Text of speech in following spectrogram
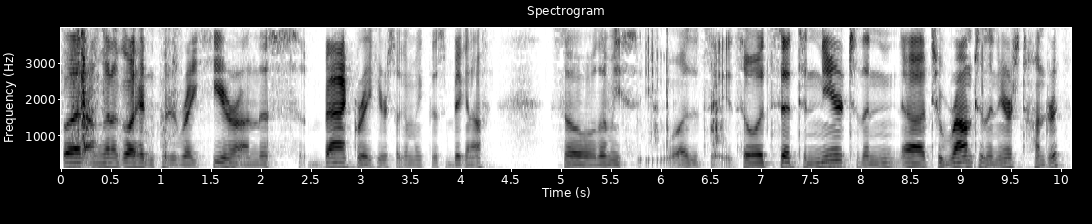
But I'm going to go ahead and put it right here on this back right here so I can make this big enough. So let me see. What does it say? So it said to near to the uh, to round to the nearest hundredth.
